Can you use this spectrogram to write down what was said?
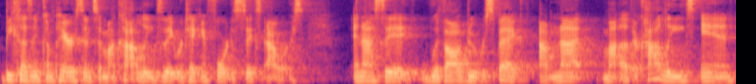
Because in comparison to my colleagues, they were taking four to six hours. And I said, with all due respect, I'm not my other colleagues. And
